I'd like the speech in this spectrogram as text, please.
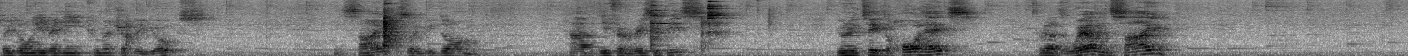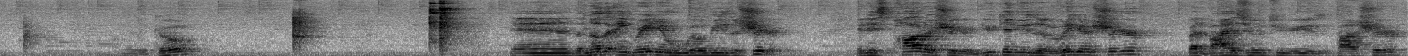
so you don't leave any too much of the yolks inside so you don't have different recipes. You're going to take the whole eggs, put as well inside. There we go. And another ingredient will be the sugar. It is powdered sugar. You can use a regular sugar, but advise you to use powdered sugar.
